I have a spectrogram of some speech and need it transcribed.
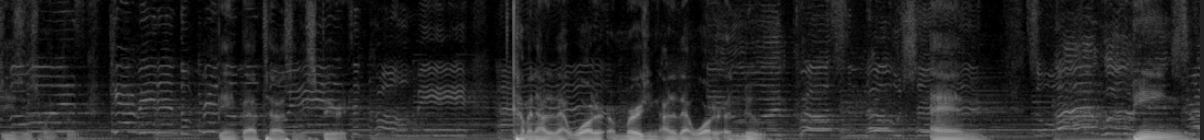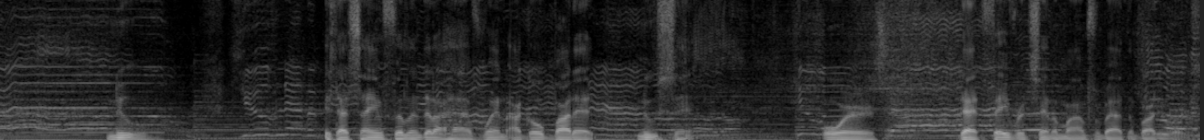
Jesus went through being baptized in the Spirit, coming out of that water, emerging out of that water anew and being new is that same feeling that I have when I go buy that new scent or that favorite scent of mine from Bath and Body Works.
